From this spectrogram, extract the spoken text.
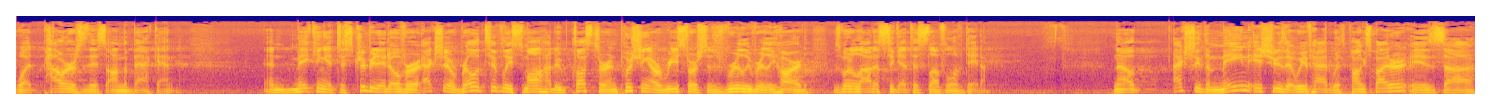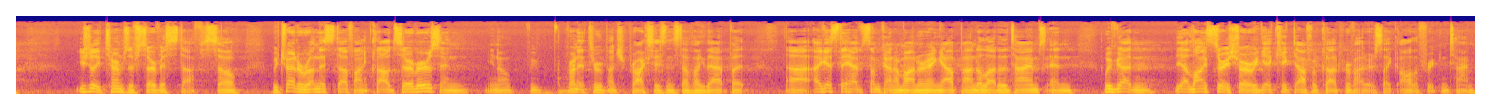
what powers this on the back end and making it distributed over actually a relatively small Hadoop cluster and pushing our resources really, really hard is what allowed us to get this level of data. Now, actually, the main issue that we've had with PunkSPIDER is uh, usually terms of service stuff. So we try to run this stuff on cloud servers, and you know we run it through a bunch of proxies and stuff like that. But uh, I guess they have some kind of monitoring outbound a lot of the times, and we've gotten yeah. Long story short, we get kicked off of cloud providers like all the freaking time.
